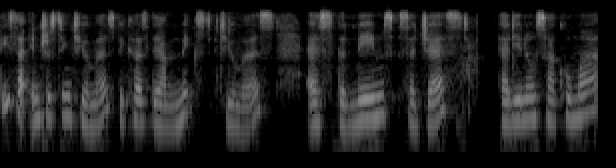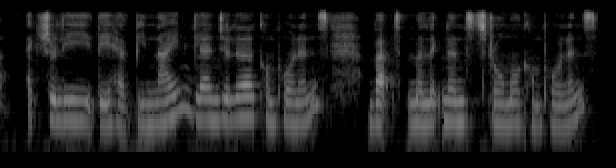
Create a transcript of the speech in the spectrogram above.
These are interesting tumors because they are mixed tumors. As the names suggest, adenosarcoma actually they have benign glandular components but malignant stromal components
